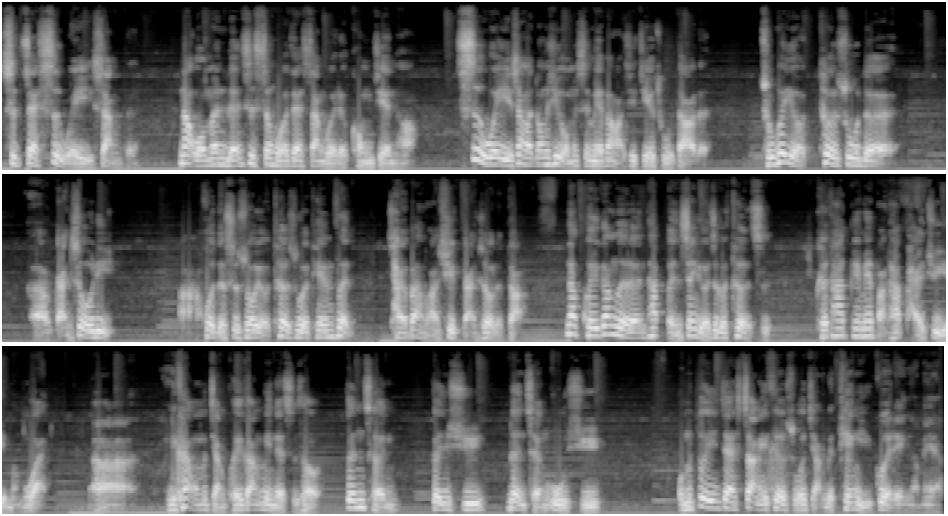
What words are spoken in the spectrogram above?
是在四维以上的。那我们人是生活在三维的空间哈，四维以上的东西我们是没办法去接触到的，除非有特殊的呃感受力啊，或者是说有特殊的天分，才有办法去感受得到。那魁罡的人他本身有这个特质，可他偏偏把他排拒于门外啊。你看我们讲魁罡命的时候，庚辰、庚戌、壬辰、戊戌，我们对应在上一课所讲的天乙贵人有没有？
